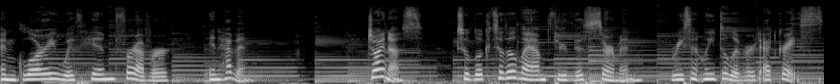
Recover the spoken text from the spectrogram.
and glory with him forever in heaven. Join us to look to the Lamb through this sermon recently delivered at Grace.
